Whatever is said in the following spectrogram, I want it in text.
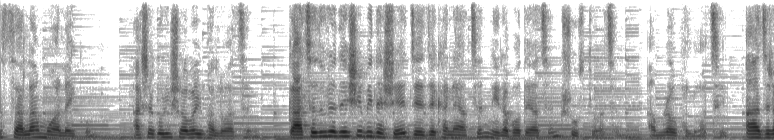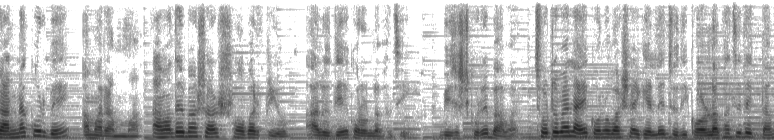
আসসালামু আলাইকুম। আশা করি সবাই ভালো আছেন। কাছে দূরে দেশে বিদেশে যে যেখানে আছেন, নিরাপদে আছেন, সুস্থ আছেন, আমরাও ভালো আছি। আজ রান্না করবে আমার আম্মা। আমাদের বাসার সবার প্রিয় আলু দিয়ে করলা ভাজি, বিশেষ করে বাবার। ছোটবেলায় কোনো বাসায় গেলে যদি করলা ভাজি দেখতাম,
